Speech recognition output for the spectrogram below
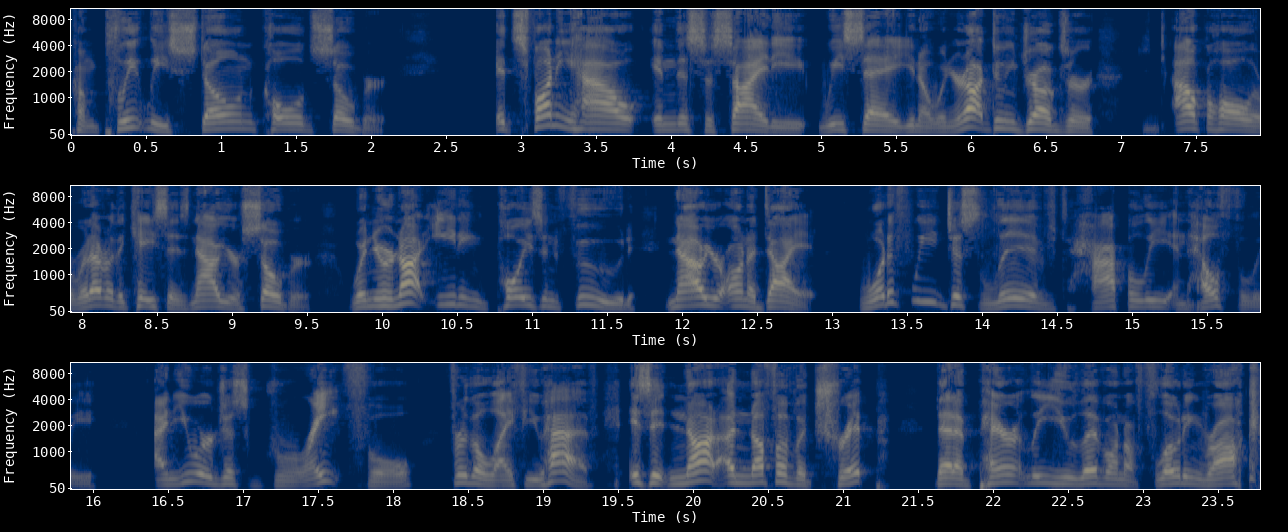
completely stone cold sober. It's funny how in this society we say, you know, when you're not doing drugs or alcohol or whatever the case is, now you're sober. When you're not eating poison food, now you're on a diet. What if we just lived happily and healthfully and you were just grateful for the life you have? Is it not enough of a trip that apparently you live on a floating rock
